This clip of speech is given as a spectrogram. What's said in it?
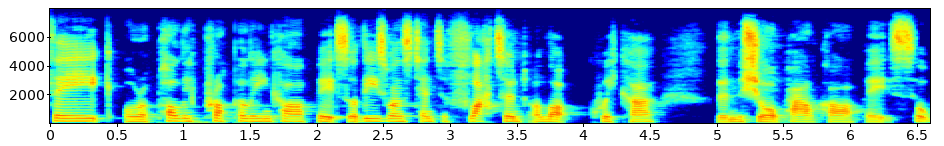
thick or a polypropylene carpet, so these ones tend to flatten a lot quicker than the short pile carpets. But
